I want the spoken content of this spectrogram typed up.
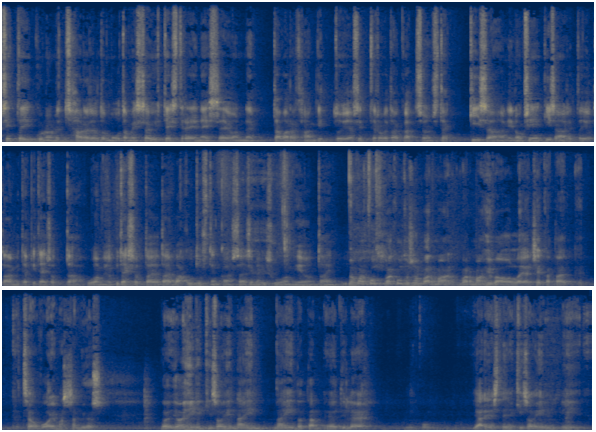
sitten kun on nyt harjoiteltu muutamissa yhteistreeneissä ja on ne tavarat hankittu ja sitten ruvetaan katsomaan sitä kisaa, niin onko siihen kisaan sitten jotain, mitä pitäisi ottaa huomioon? Pitäisi ottaa jotain vakuutusten kanssa esimerkiksi huomioon? Tai... No vaku, vakuutus on varmaan, varmaan hyvä olla ja tsekata, että, että se on voimassa myös. Joihinkin kisoihin, näihin, näihin tota, öötilöö, niin järjestäjien kisoihin, niin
